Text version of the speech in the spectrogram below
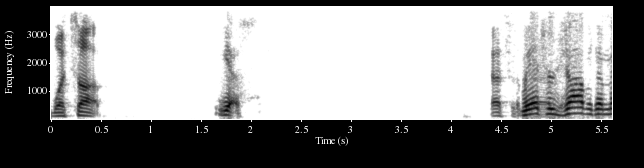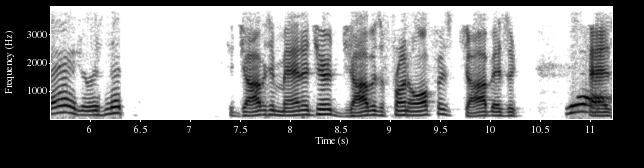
what's up. Yes. That's I mean, that's your job as a manager, isn't it? Your job as a manager, job as a front office, job as a Yeah. as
